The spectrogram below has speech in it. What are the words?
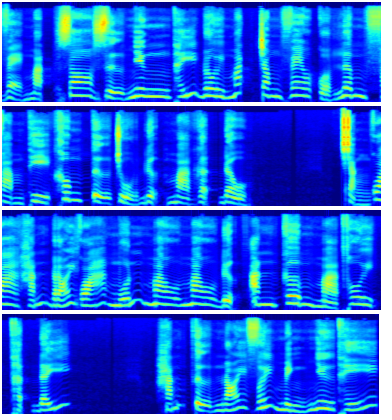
Vẻ mặt do dự nhưng thấy đôi mắt trong veo của Lâm Phàm thì không tự chủ được mà gật đầu. Chẳng qua hắn đói quá muốn mau mau được ăn cơm mà thôi, thật đấy. Hắn tự nói với mình như thế.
